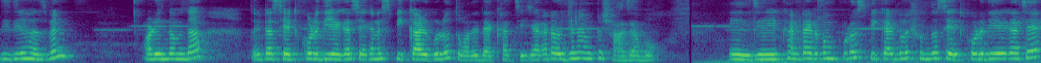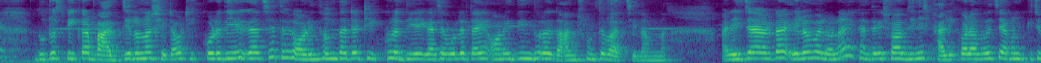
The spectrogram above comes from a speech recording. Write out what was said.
দিদির হাজব্যান্ড অরিন্দম দা, তো এটা সেট করে দিয়ে গেছে। এখানে স্পিকারগুলো তোমাদের দেখাচ্ছি। জায়গাটা ওই জন্য আমি একটু সাজাবো। এই যে এখানটা এরকম পুরো স্পিকারগুলো সুন্দর সেট করে দিয়ে গেছে। দুটো স্পিকার বাজছিল না, সেটাও ঠিক করে দিয়ে গেছে। তো অরিন্দম দাটা ঠিক করে দিয়ে গেছে বলে তাই অনেক দিন ধরে গান শুনতে পাচ্ছিলাম না। আর এই জায়গাটা এলোমেলো না, এখান থেকে সব জিনিস খালি করা হয়েছে। এখন কিছু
